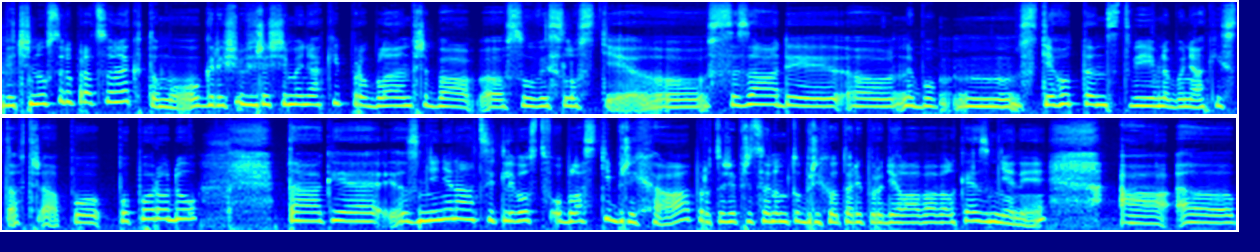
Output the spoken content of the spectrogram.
Většinou se dopracujeme k tomu, když už řešíme nějaký problém, třeba v souvislosti se zády, nebo mm, s těhotenstvím, nebo nějaký stav třeba po, po porodu, tak je změněná citlivost v oblasti břicha, protože přece jenom to břicho tady prodělává velké změny a uh,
